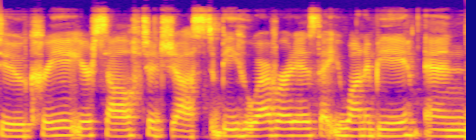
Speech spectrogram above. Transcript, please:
to create yourself to just be whoever it is that you want to be and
